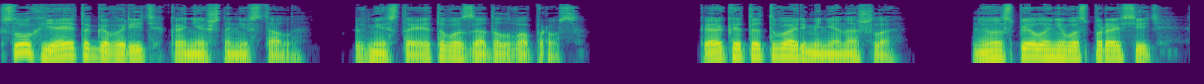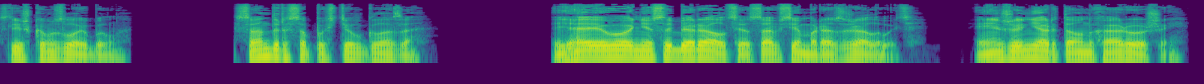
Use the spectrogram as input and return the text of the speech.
Вслух я это говорить, конечно, не стала. Вместо этого задал вопрос. «Как эта тварь меня нашла?» Не успел у него спросить, слишком злой был. Сандерс опустил глаза. «Я его не собирался совсем разжаловать. Инженер-то он хороший.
